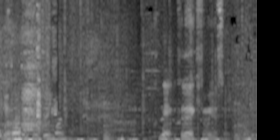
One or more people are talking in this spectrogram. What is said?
ごめん。全然いい、船、船が来てもいいですよ。オッケー。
